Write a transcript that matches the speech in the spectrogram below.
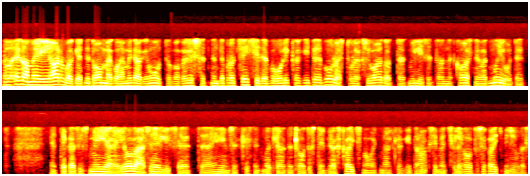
no ega me ei arvagi, et nüüd homme kohe midagi muutub, aga just, et nende protsesside puhul ikkagi tõepoolest tuleks ju vaadata, et millised on need kaasnevad mõjud, et et ega siis meie ei ole sellised äh, inimesed, kes nüüd mõtlevad, et loodust ei peaks kaitsma, vaid me ikkagi tahaksime, et selle looduse kaitsmise juures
